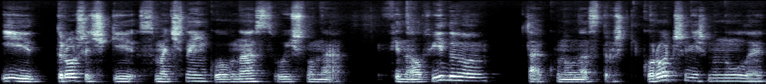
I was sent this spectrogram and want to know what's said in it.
І трошечки смачненько в нас вийшло на фінал відео. Так, воно у нас трошки коротше, ніж минуле,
